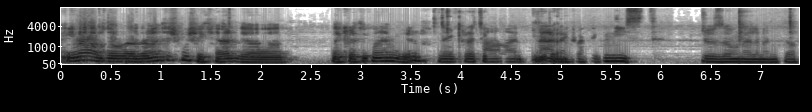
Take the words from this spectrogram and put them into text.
اینا absorb element ش میشه کرد یا necrotic رو نمی‌گرفت؟ necrotic آه، نه گیره. necrotic نیست. جزء اون element ها.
